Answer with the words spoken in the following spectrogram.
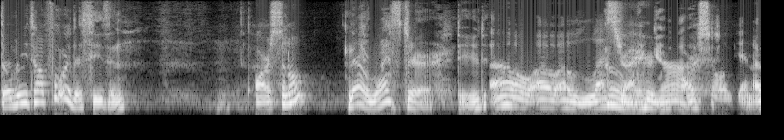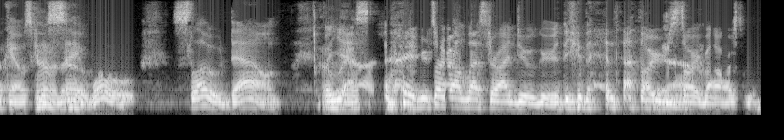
they'll be top four this season. Arsenal? No, Leicester, dude. Oh, oh, oh, Leicester. Oh I heard gosh. Arsenal again. Okay, I was going to say, no. whoa, slow down. But oh yes, if you're talking about Leicester, I do agree with you. Then I thought you were yeah. just talking about Arsenal.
